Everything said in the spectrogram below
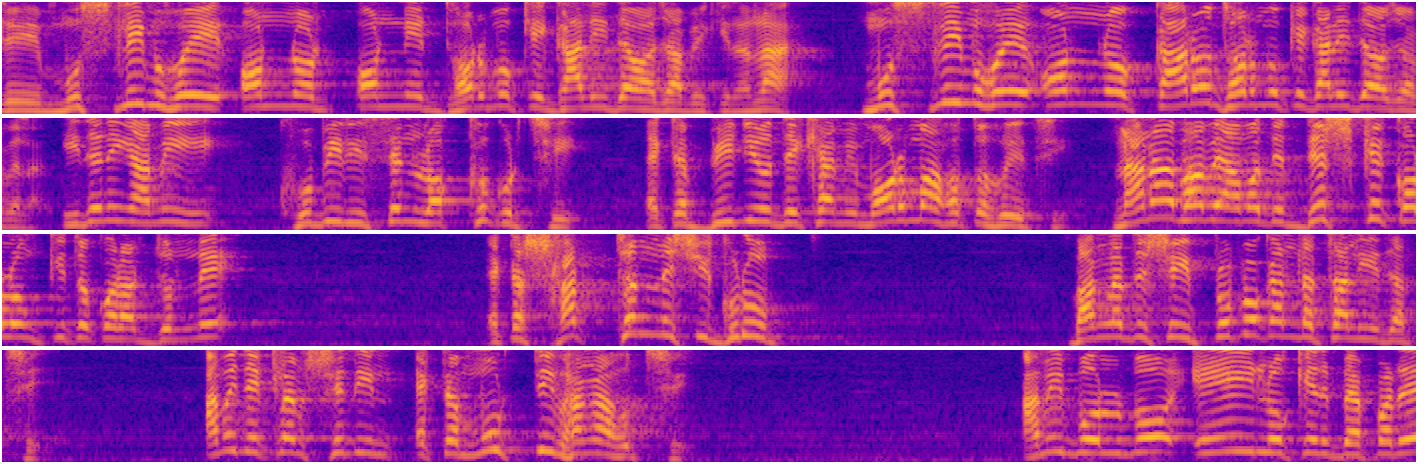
যে মুসলিম হয়ে অন্য অন্যের ধর্মকে গালি দেওয়া যাবে কিনা? না। মুসলিম হয়ে অন্য কারও ধর্মকে গালি দেওয়া যাবে না। ইদানিং আমি খুবই রিসেন্ট লক্ষ্য করছি, একটা ভিডিও দেখে আমি মর্মাহত হয়েছি। নানাভাবে আমাদের দেশকে কলঙ্কিত করার জন্যে একটা স্বার্থান্বেষী গ্রুপ বাংলাদেশে এই প্রোপোকাণ্ডা চালিয়ে যাচ্ছে। আমি দেখলাম সেদিন একটা মূর্তি ভাঙা হচ্ছে। আমি বলব, এই লোকের ব্যাপারে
